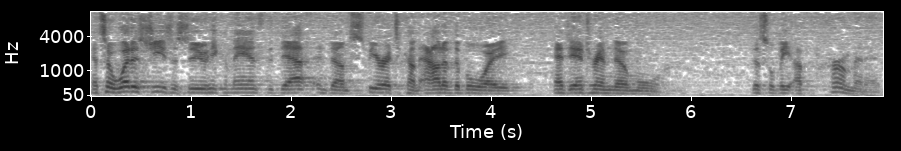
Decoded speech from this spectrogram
And so what does Jesus do? He commands the deaf and dumb spirit to come out of the boy and to enter him no more. This will be a permanent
